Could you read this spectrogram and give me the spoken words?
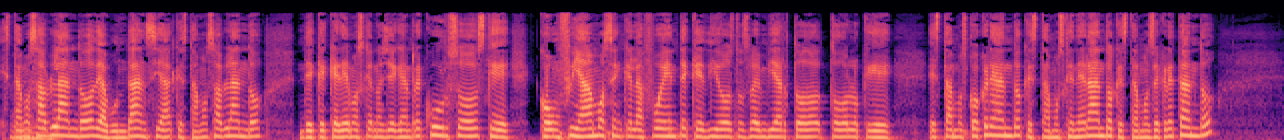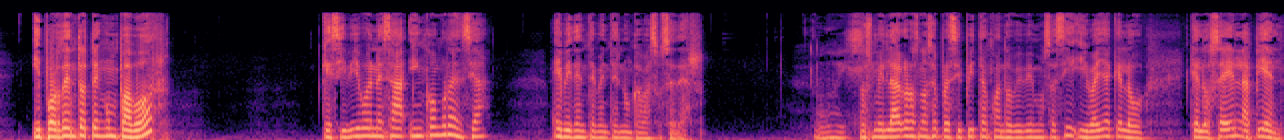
Estamos hablando de abundancia, que estamos hablando de que queremos que nos lleguen recursos, que confiamos en que la fuente, que Dios nos va a enviar todo, todo lo que estamos co-creando, que estamos generando, que estamos decretando, y por dentro tengo un pavor, que si vivo en esa incongruencia, evidentemente nunca va a suceder. Los milagros no se precipitan cuando vivimos así, y vaya que lo, que lo sé en la piel.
